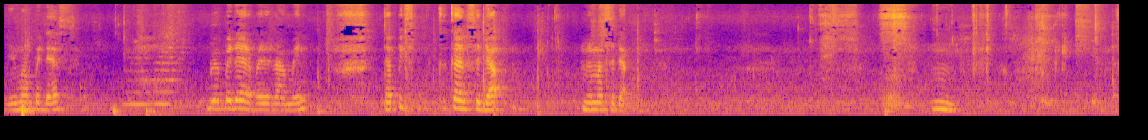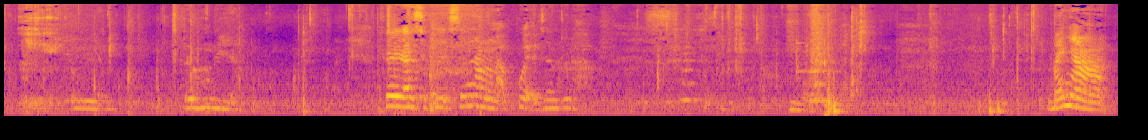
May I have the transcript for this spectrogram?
Memang pedas. Lebih pedas daripada ramen. Tapi kekal sedap. Memang sedap. Hmm. Alhamdulillah. Saya dah sikit senang nak buat macam tu dah. Banyak.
